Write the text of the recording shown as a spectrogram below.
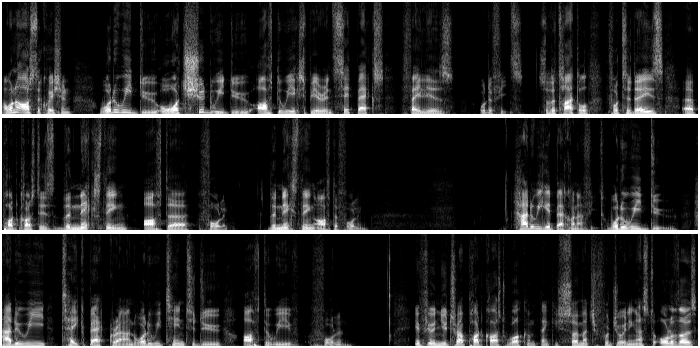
I want to ask the question what do we do, or what should we do, after we experience setbacks, failures, or defeats? So the title for today's uh, podcast is The Next Thing After Falling. The Next Thing After Falling. How do we get back on our feet? What do we do? How do we take back ground? What do we tend to do after we've fallen? If you're new to our podcast, welcome. Thank you so much for joining us. To all of those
